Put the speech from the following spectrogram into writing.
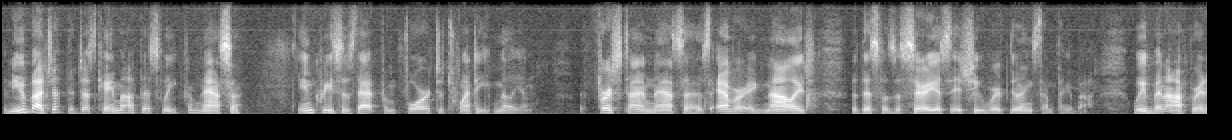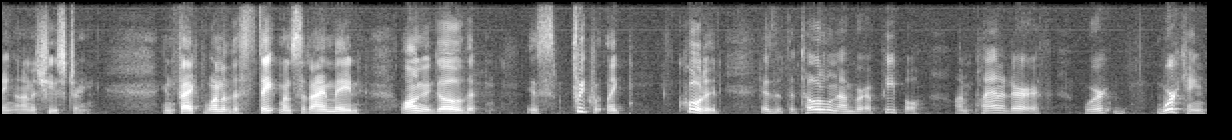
the new budget that just came out this week from NASA increases that from 4 to 20 million. The first time NASA has ever acknowledged that this was a serious issue worth doing something about. We've been operating on a shoestring. In fact, one of the statements that I made long ago that is frequently quoted is that the total number of people on planet Earth wor- working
